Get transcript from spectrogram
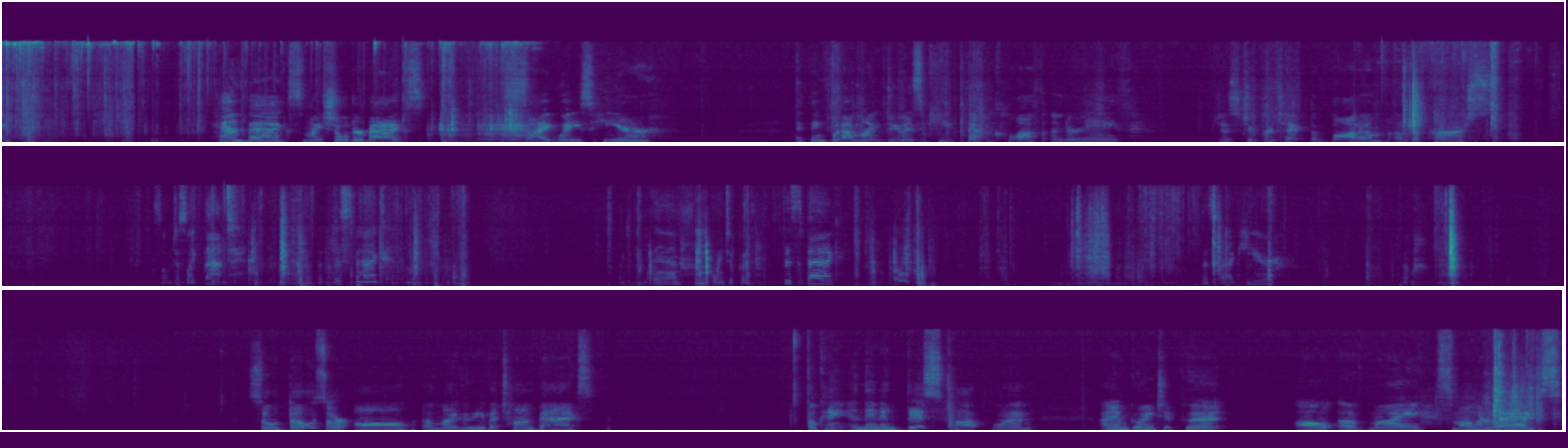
handbags, my shoulder bags sideways here. I think what I might do is keep that cloth underneath just to protect the bottom of the purse. Those are all of my Louis Vuitton bags. Okay, and then in this top one, I am going to put all of my smaller bags.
